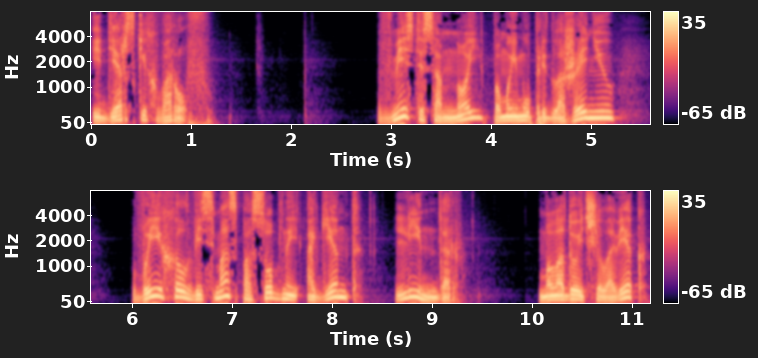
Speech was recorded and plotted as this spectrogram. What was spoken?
и дерзких воров. Вместе со мной, по моему предложению, выехал весьма способный агент Линдер, молодой человек,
